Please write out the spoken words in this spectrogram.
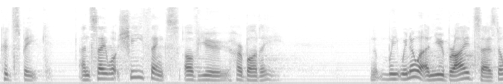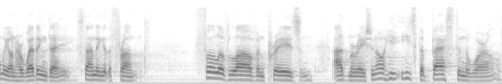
could speak and say what she thinks of you, her body, we, we know what a new bride says, don't we, on her wedding day, standing at the front, full of love and praise and admiration. Oh, he, he's the best in the world.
